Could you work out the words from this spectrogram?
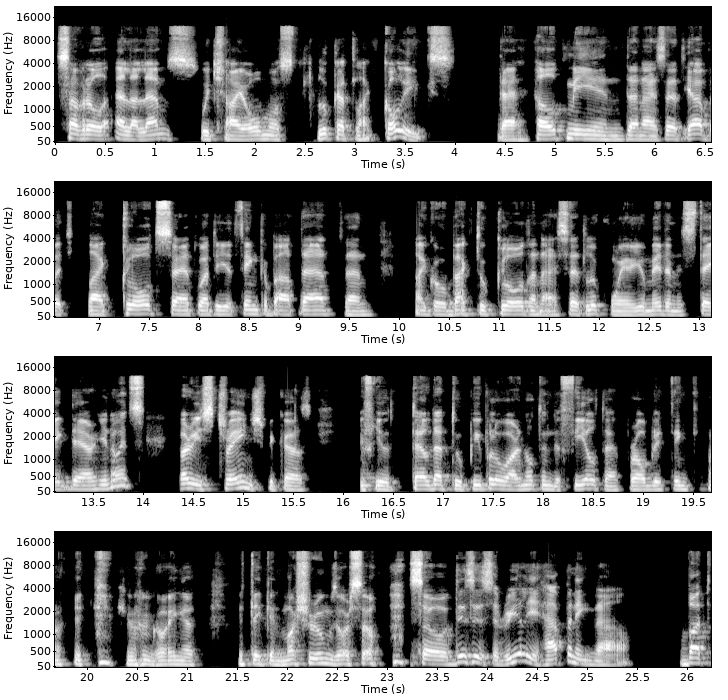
several LLMs, which I almost look at like colleagues that help me. And then I said, yeah, but like Claude said, what do you think about that? And I go back to Claude and I said, look, where you made a mistake there. You know, it's very strange because if you tell that to people who are not in the field, they probably think you're going uh, taking mushrooms or so. So this is really happening now, but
